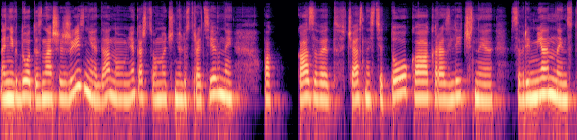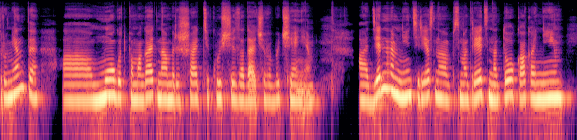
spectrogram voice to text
анекдот из нашей жизни, да, но мне кажется, он очень иллюстративный, показывает, в частности, то, как различные современные инструменты а, могут помогать нам решать текущие задачи в обучении. А отдельно мне интересно посмотреть на то, как они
